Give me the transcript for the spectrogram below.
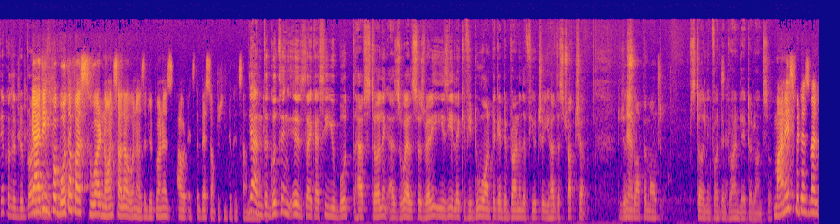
Yeah, because De Bruyne. Yeah, I think for both of us who are non-Salah owners, the De Bruyne is out, it's the best opportunity to get Salah. Yeah, and the good thing is, like, I see you both have Sterling as well, so it's very easy. Like, if you do want to get De Bruyne in the future, you have the structure to just Yeah. swap him out, Sterling for De Bruyne later on. So Mane is fit as well.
